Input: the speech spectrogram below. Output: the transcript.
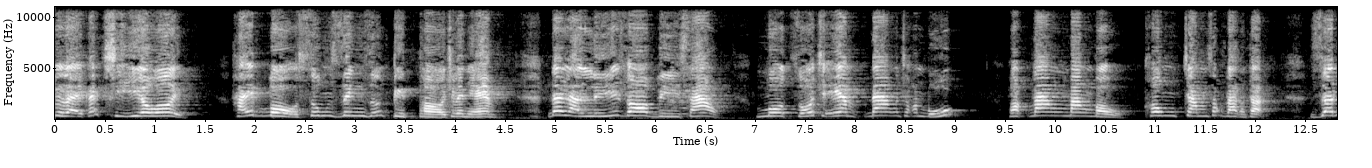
vì vậy, các chị yêu ơi, hãy bổ sung dinh dưỡng kịp thời cho bên nhà em. Đây là lý do vì sao một số chị em đang cho con bú hoặc đang mang bầu không chăm sóc da cẩn thận, dẫn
